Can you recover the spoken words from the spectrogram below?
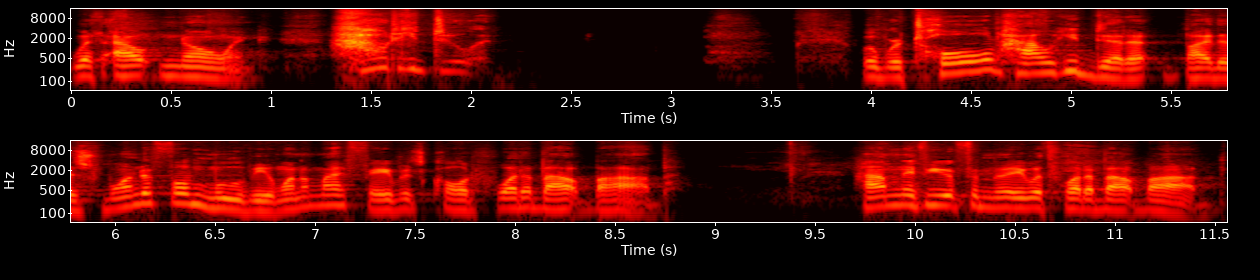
without knowing. How did he do it? Well, we're told how he did it by this wonderful movie, one of my favorites called What About Bob? How many of you are familiar with What About Bob?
